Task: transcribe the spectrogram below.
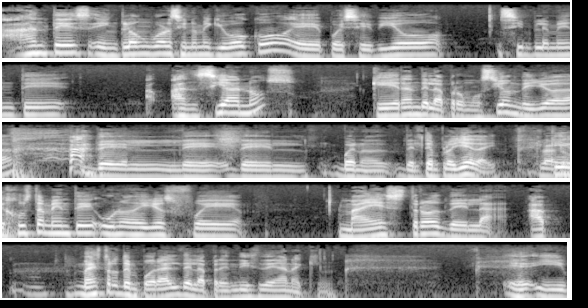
Antes en Clone Wars, si no me equivoco, eh, pues se vio simplemente ancianos que eran de la promoción de Yoda del, de- del bueno del templo Jedi Claro. que justamente uno de ellos fue maestro de la maestro temporal del aprendiz de Anakin Eh, y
